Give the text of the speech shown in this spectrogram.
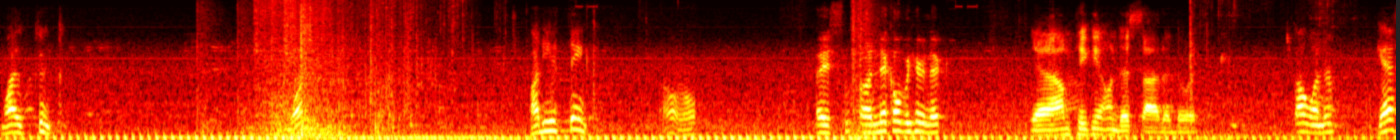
Why you think? What? How do you think? I don't know. Hey, S- uh, Nick over here, Nick. Yeah, I'm peeking on this side of the door. I wonder. Guess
